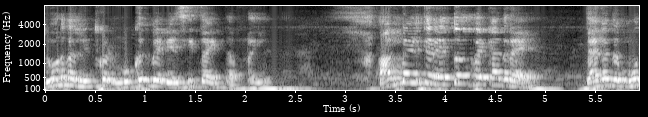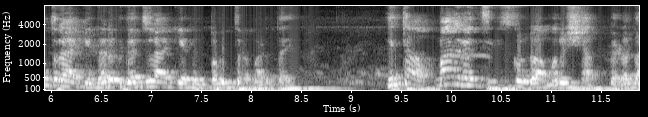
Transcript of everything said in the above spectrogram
ದೂರದಲ್ಲಿ ನಿಂತ್ಕೊಂಡು ಮುಖದ ಮೇಲೆ ಎಸಿತಾ ಇದ್ದ ಫೈಲ್ ಅಂಬೇಡ್ಕರ್ ಎದ್ದೋಗ್ಬೇಕಾದ್ರೆ ದನದ ಮೂತ್ರ ಹಾಕಿ, ದನದ ಗಜ್ಜಲ ಹಾಕಿ ಅದನ್ನು ಪವಿತ್ರ ಮಾಡ್ತಾ ಇದ್ದ ಇಂಥ ಅಪಮಾನಗಳನ್ನು ಸಹಿಸಿಕೊಂಡು ಆ ಮನುಷ್ಯ ಬೆಳೆದ,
